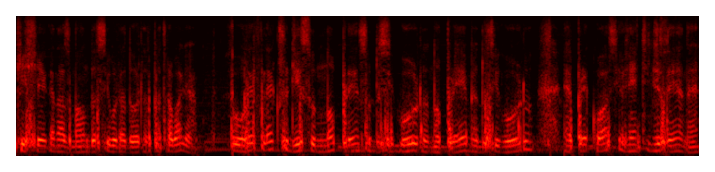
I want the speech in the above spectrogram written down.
que chega nas mãos das seguradoras para trabalhar. O reflexo disso no preço do seguro, no prêmio do seguro, é precoce a gente dizer, né?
